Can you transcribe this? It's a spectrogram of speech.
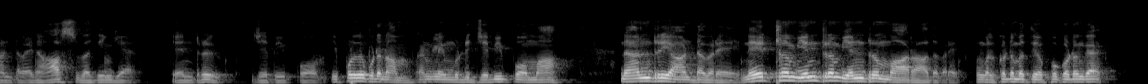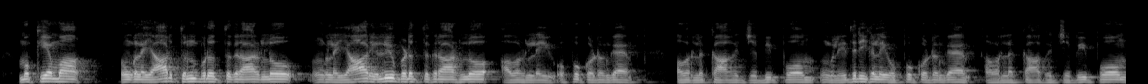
ஆண்டவர். என்னை ஆசிர்வதிங்க என்று ஜெபிப்போம். இப்பொழுதும் கூட நாம் கண்களை மூடி ஜெபிப்போமா? நன்றி ஆண்டவரே. நேற்றும் இன்றும் என்றும் மாறாதவரே. உங்கள் குடும்பத்தை ஒப்புக்கொடுங்க. முக்கியமா உங்களை யார் துன்புறுத்துகிறார்களோ உங்களை யார் இழிவுபடுத்துகிறார்களோ அவர்களை ஒப்புக்கொடுங்க. அவர்களுக்காக ஜெபிப்போம். உங்கள் எதிரிகளை ஒப்புக்கொடுங்க. அவர்களுக்காக ஜெபிப்போம்.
